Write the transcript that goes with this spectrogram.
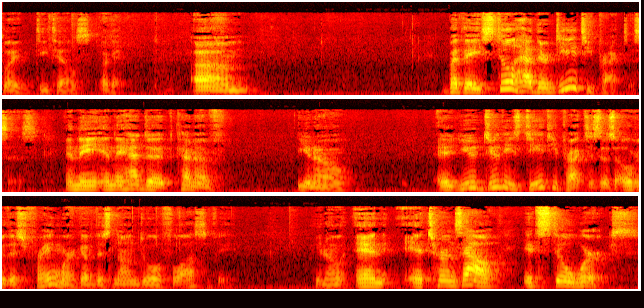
like details? Okay. Um, but they still had their deity practices, and they and they had to kind of, you know, you do these deity practices over this framework of this non-dual philosophy, you know, and it turns out it still works.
